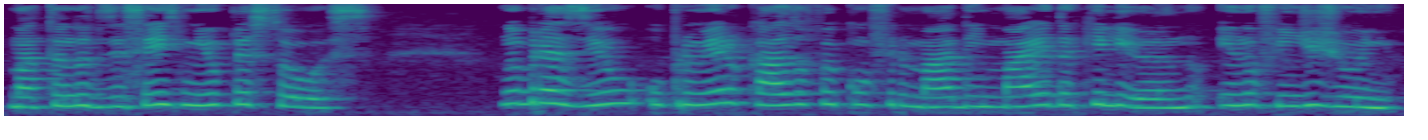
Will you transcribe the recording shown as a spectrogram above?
matando 16 mil pessoas. No Brasil, o primeiro caso foi confirmado em maio daquele ano e no fim de junho.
